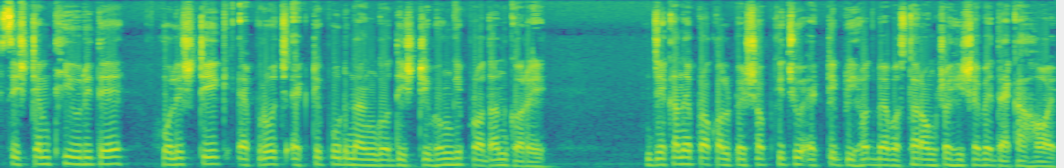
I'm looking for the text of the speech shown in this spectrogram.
সিস্টেম থিওরিতে হোলিস্টিক অ্যাপ্রোচ একটি পূর্ণাঙ্গ দৃষ্টিভঙ্গি প্রদান করে যেখানে প্রকল্পের সবকিছু একটি বৃহৎ ব্যবস্থার অংশ হিসেবে দেখা হয়।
